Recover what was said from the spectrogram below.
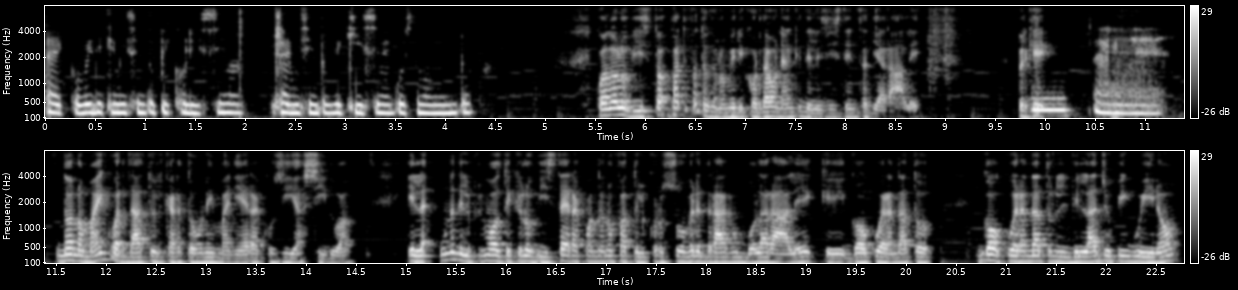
Ecco, vedi che mi sento piccolissima. Cioè, mi sento vecchissima in questo momento. Quando l'ho visto, a parte il fatto che non mi ricordavo neanche dell'esistenza di Arale. Perché Eh, non ho mai guardato il cartone in maniera così assidua. E la- una delle prime volte che l'ho vista era quando hanno fatto il crossover Dragon Ball Arale, che Goku era andato, Goku era andato nel villaggio pinguino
